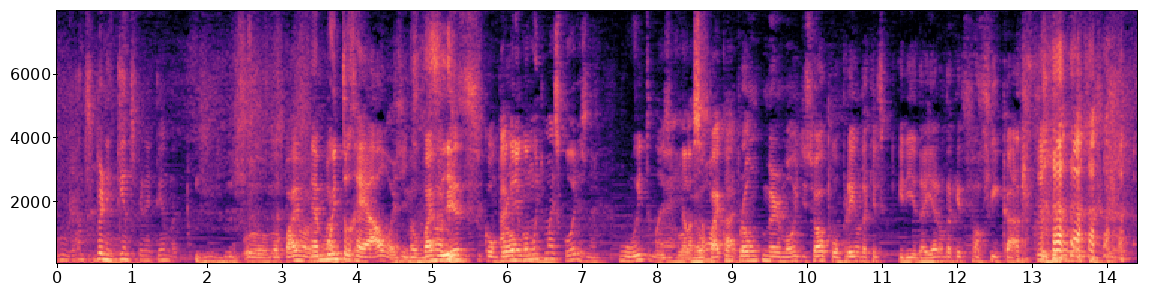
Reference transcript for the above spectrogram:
vamos já no Super Nintendo, Super Nintendo, né? O meu pai... Uma, é uma, muito real, a gente Meu pai uma vez comprou... Agregou um... muito mais cores, né? Muito mais é, cores. Meu pai comprou um pro meu irmão e disse, ó, oh, eu comprei um daqueles que queria, daí era um daqueles falsificados.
